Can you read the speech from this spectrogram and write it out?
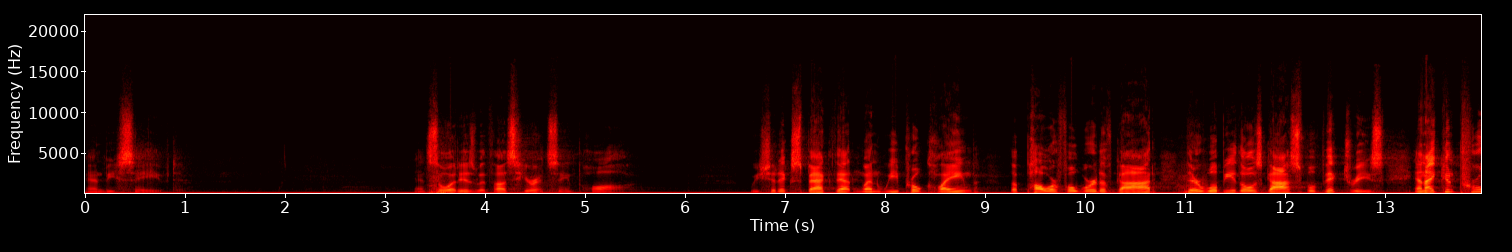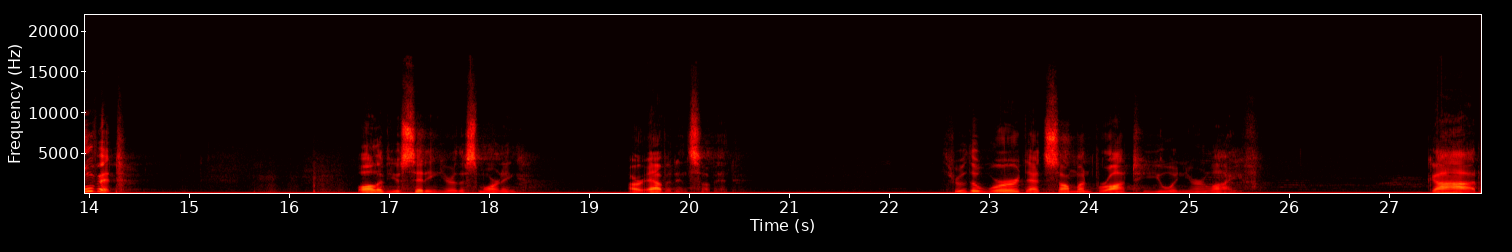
and be saved. And so it is with us here at St. Paul. We should expect that when we proclaim the powerful Word of God, there will be those gospel victories, and I can prove it. All of you sitting here this morning are evidence of it. Through the word that someone brought to you in your life, God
